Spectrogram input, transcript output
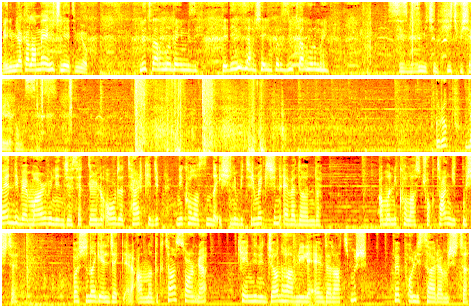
Benim yakalanmaya hiç niyetim yok. Lütfen vurmayın bizi. Dediğiniz her şeyi yaparız lütfen vurmayın. Siz bizim için hiçbir şey yapamazsınız. Grup Wendy ve Marvin'in cesetlerini orada terk edip Nicholas'ın da işini bitirmek için eve döndü. Ama Nicholas çoktan gitmişti. Başına gelecekleri anladıktan sonra kendini can havliyle evden atmış ve polisi aramıştı.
